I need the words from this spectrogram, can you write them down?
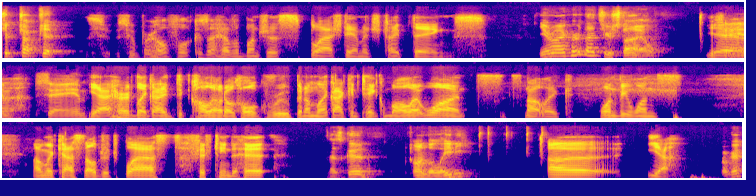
Chip, chop, chip. Su- super helpful because I have a bunch of splash damage type things. You know, I heard that's your style. Yeah. Same. Same. Yeah, I heard like I call out a whole group, and I'm like, I can take them all at once. It's not like one v ones. I'm gonna cast Eldritch Blast, 15 to hit. That's good. On the lady? Uh, yeah, Okay.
